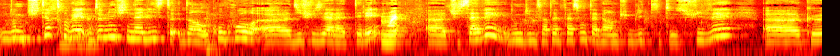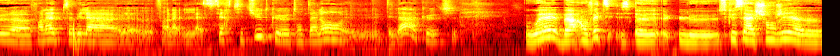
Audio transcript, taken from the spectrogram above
Donc tu t'es retrouvé demi-finaliste d'un concours euh, diffusé à la télé. Ouais. Euh, tu savais donc d'une certaine façon que tu avais un public qui te suivait, euh, que euh, enfin là tu avais la, euh, enfin, la, la certitude que ton talent était là, que tu... Ouais, bah en fait, euh, le, ce que ça a changé euh,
